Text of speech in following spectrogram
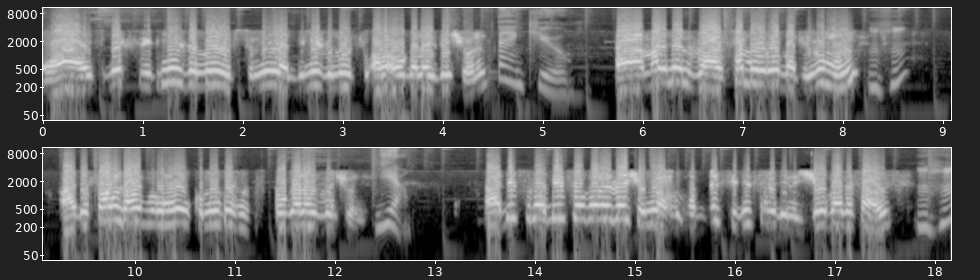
Yeah, it makes it means a lot to me and it means a lot to our organization. thank you. Uh, my name is uh, Samuel Robert Lumu. Mm-hmm. I'm the founder of Lumu Community Organization. Yeah. Uh, this this organization uh, based this side in Joburg South. Mm-hmm.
